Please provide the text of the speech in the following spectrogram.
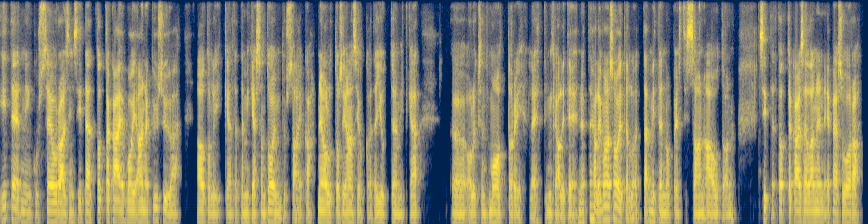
itse niin kuin seuraisin sitä, että totta kai voi aina kysyä autoliikkeeltä, että mikä se on toimitusaika. Ne on ollut tosi ansiokkaita juttuja, mitkä oliko se nyt moottorilehti, mikä oli tehnyt, että he oli vain soitellut, että miten nopeasti saan auton. Sitten totta kai sellainen epäsuora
